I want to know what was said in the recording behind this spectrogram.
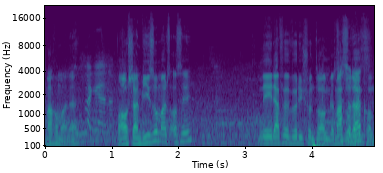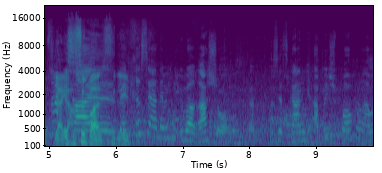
Machen wir, ne? Super gerne. Brauchst du ein Visum als Ossi? Nee, dafür würde ich schon sorgen, dass Machst du so das? reinkommst. Ja, ja. Ist es super, Weil das ist der. Christian hat nämlich eine Überraschung. Das ist jetzt gar nicht abgesprochen, aber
